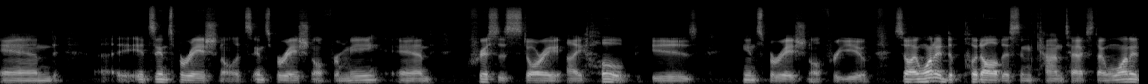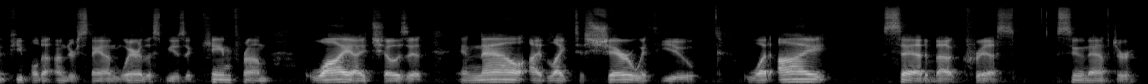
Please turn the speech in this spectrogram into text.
And uh, it's inspirational. It's inspirational for me. And Chris's story, I hope, is inspirational for you. So I wanted to put all this in context. I wanted people to understand where this music came from, why I chose it, and now I'd like to share with you what I said about Chris soon after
